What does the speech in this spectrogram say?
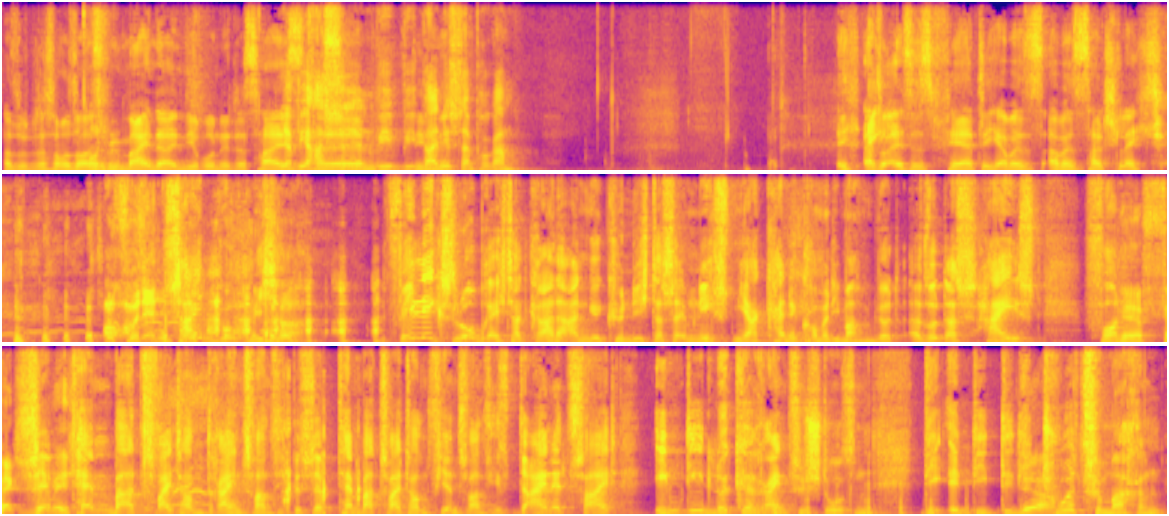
Also das haben wir so als Reminder in die Runde. Das heißt. ja, wie hast du äh, denn, wie, wie weit ist dein Programm? Ich, also es ist fertig, aber es ist, aber es ist halt schlecht. Oh, aber der Zeitpunkt, Micha. Felix Lobrecht hat gerade angekündigt, dass er im nächsten Jahr keine Comedy machen wird. Also das heißt, von Perfekt. September 2023 bis September 2024 ist deine Zeit, in die Lücke reinzustoßen, die, die, die, die Ja. Tour zu machen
